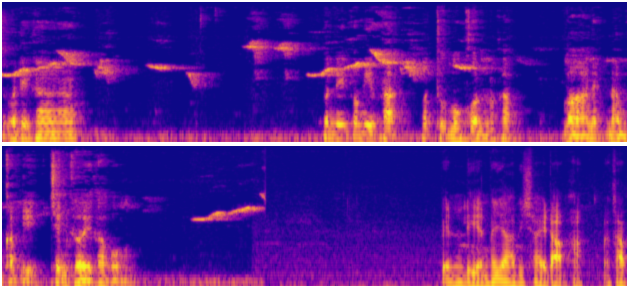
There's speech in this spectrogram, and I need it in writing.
สวัสดีครับ วันนี้ก็มีพระวัตถุมงคลนะครับ มาแนะนำกันอีกเช่นเคยครับผม เป็นเหรียญพญาพิชัยดาบหักนะครับ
